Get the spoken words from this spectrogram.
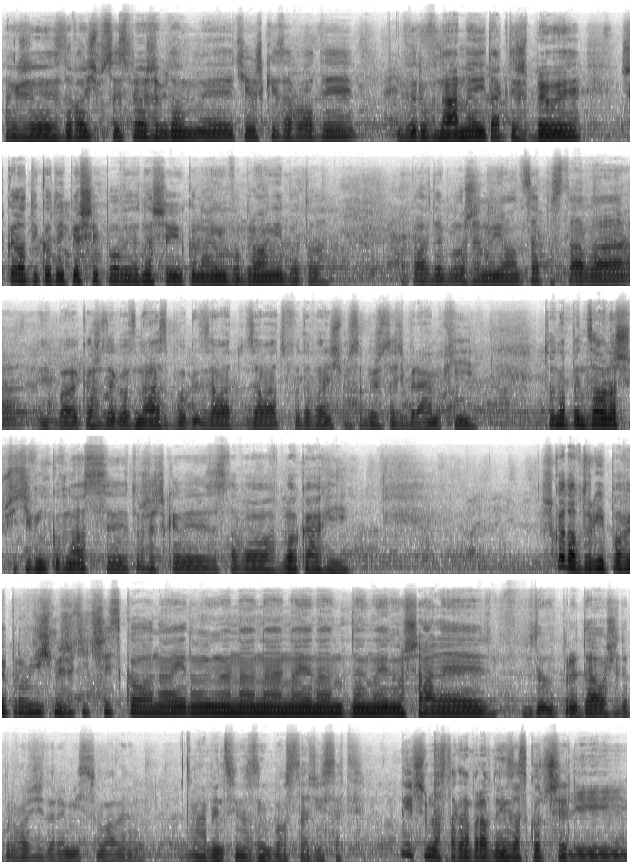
Także zdawaliśmy sobie sprawę, że będą e, ciężkie zawody, wyrównane i tak też były. Szkoda tylko tej pierwszej połowy w naszej wykonaniu w obronie, bo to naprawdę była żenująca postawa chyba każdego z nas, bo za, za łatwo dawaliśmy sobie rzucać bramki. To napędzało naszych przeciwników, nas e, troszeczkę zostawało w blokach i Szkoda, w drugiej połowie próbowaliśmy rzucić wszystko na jedną, na, na, na, na, na, na jedną szalę. Udało się doprowadzić do remisu, ale a więcej nas nie było stać niestety. Niczym nas tak naprawdę nie zaskoczyli.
